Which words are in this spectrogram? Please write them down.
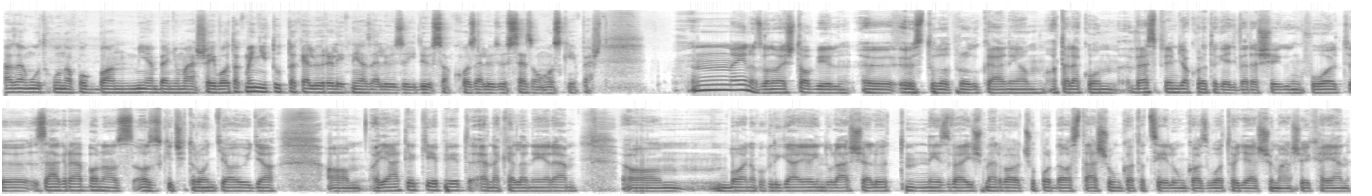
az elmúlt hónapokban milyen benyomásai voltak, mennyit tudtak előrelépni az előző időszakhoz, előző szezonhoz képest? Mm, én azt gondolom, hogy stabil ősz tudott produkálni a Telekom. Veszprém gyakorlatilag egy vereségünk volt Zágrában, az, az kicsit rontja ugye a, a, a játékképét. Ennek ellenére a bajnokok ligája indulás előtt nézve, ismerve a csoportbeosztásunkat, a célunk az volt, hogy első-második helyen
